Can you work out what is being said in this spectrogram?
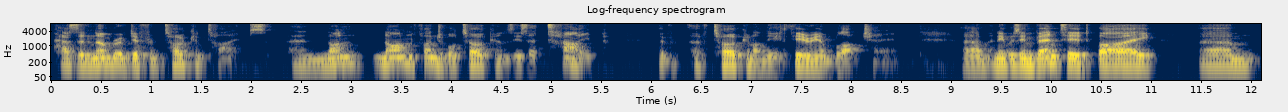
Has a number of different token types, and non non fungible tokens is a type of, of token on the Ethereum blockchain, um, and it was invented by um,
